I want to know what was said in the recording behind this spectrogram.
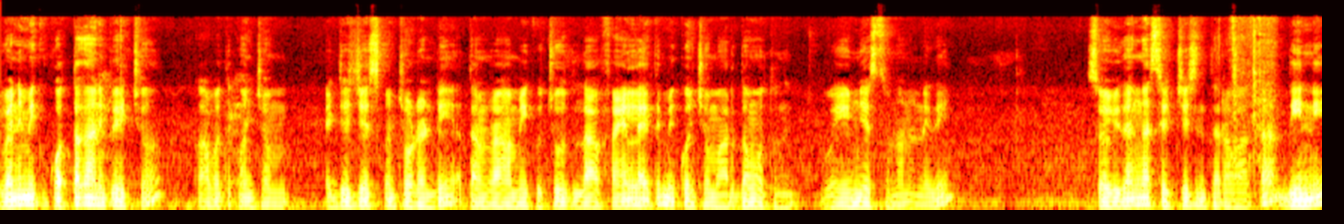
ఇవన్నీ మీకు కొత్తగా అనిపించచ్చు. కాకపోతే కొంచెం అడ్జస్ట్ చేసుకొని చూడండి. తను రా మీకు చూ ఫైనల్ అయితే మీకు కొంచెం అర్థమవుతుంది. ఏం చేస్తున్నాను అనేది సో ఈ విధంగా సెట్ చేసిన తర్వాత దీన్ని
